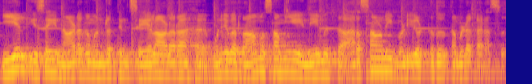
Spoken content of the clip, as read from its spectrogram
இயல் இசை நாடக மன்றத்தின் செயலாளராக முனைவர் ராமசாமியை நியமித்து அரசாணை வெளியிட்டது தமிழக அரசு.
